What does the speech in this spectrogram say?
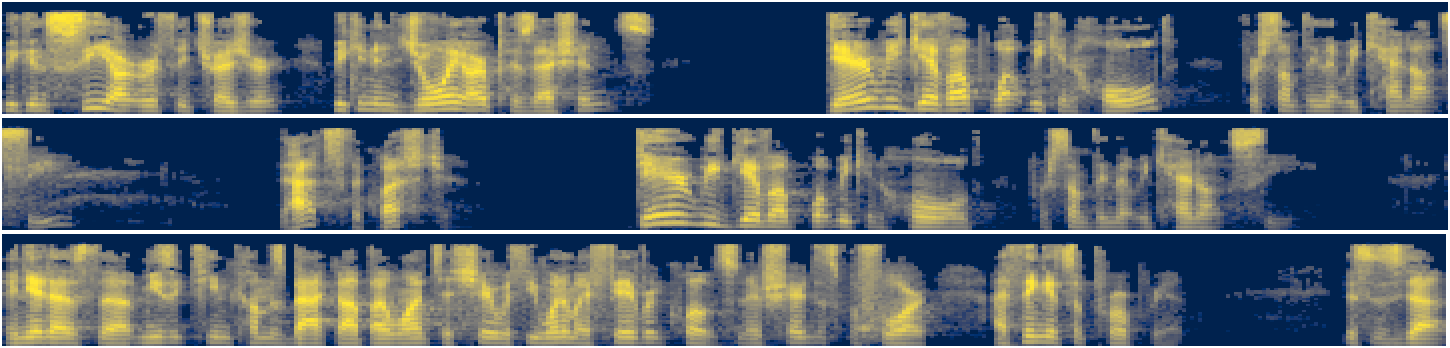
We can see our earthly treasure. We can enjoy our possessions. Dare we give up what we can hold for something that we cannot see? That's the question. Dare we give up what we can hold for something that we cannot see? And yet, as the music team comes back up, I want to share with you one of my favorite quotes, and I've shared this before. I think it's appropriate. This is uh,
